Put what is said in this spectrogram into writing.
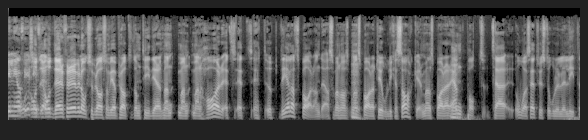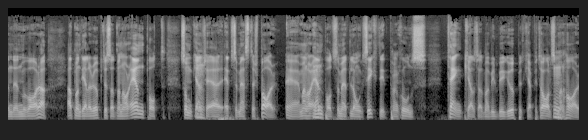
Vill ni ha fler och, och, och därför är det väl också bra som vi har pratat om tidigare att man, man, man har ett, ett, ett uppdelat sparande. Alltså man, har, Mm. man sparar till olika saker. Man sparar en pott till, oavsett hur stor eller liten den må vara. Att man delar upp det så att man har en pott som kanske Mm. är ett semesterspar. Eh, man har en pott som är ett långsiktigt pensionstänk. Alltså att man vill bygga upp ett kapital som Mm. man har.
